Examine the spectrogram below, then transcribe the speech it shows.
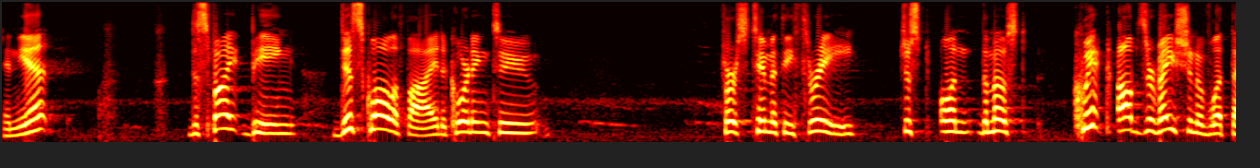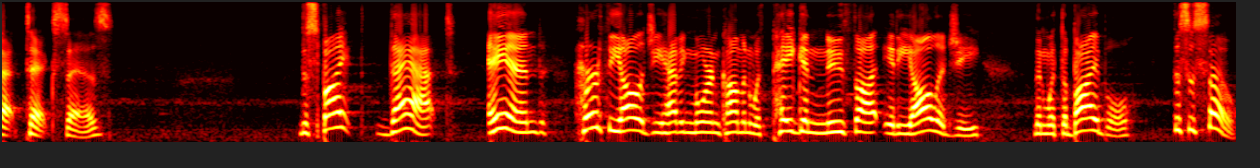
And yet, despite being disqualified, according to 1 Timothy 3, just on the most quick observation of what that text says, despite that and her theology having more in common with pagan New Thought ideology than with the Bible, this is so.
